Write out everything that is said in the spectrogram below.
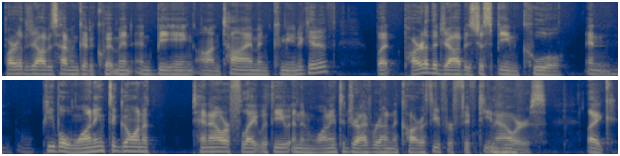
Part of the job is having good equipment and being on time and communicative. But part of the job is just being cool and people wanting to go on a 10 hour flight with you and then wanting to drive around in a car with you for 15 mm-hmm. hours. Like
